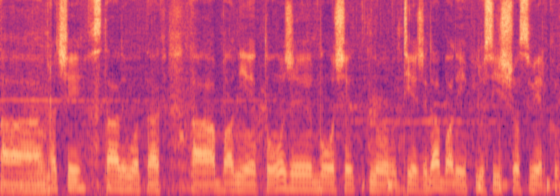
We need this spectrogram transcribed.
а, врачей стали вот так, а больные тоже больше, ну, те же, да, больные, плюс еще сверху.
